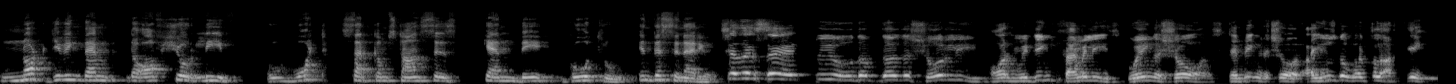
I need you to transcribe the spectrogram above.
not giving them the offshore leave, what circumstances can they go through in this scenario? As I said to you, the, the, the shore leave or meeting families, going ashore, stepping ashore, I use the word called earthing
